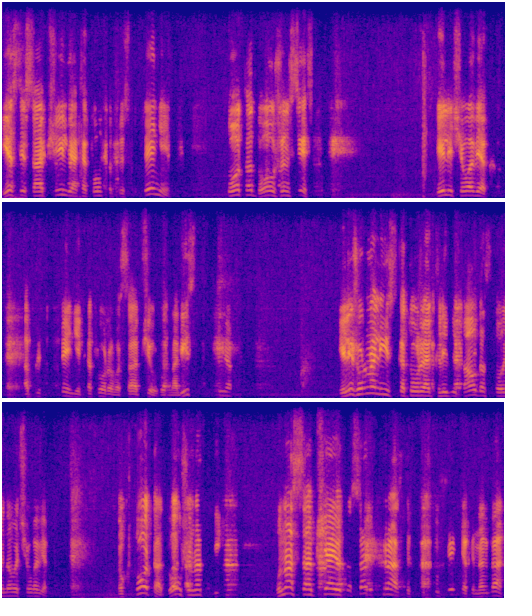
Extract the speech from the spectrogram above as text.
Если сообщили о каком-то преступлении, кто-то должен сесть. Или человек, о преступлении которого сообщил журналист, например, или журналист, который оклеветал достойного человека. Но кто-то должен ответить. У нас сообщают о самых разных преступлениях, иногда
